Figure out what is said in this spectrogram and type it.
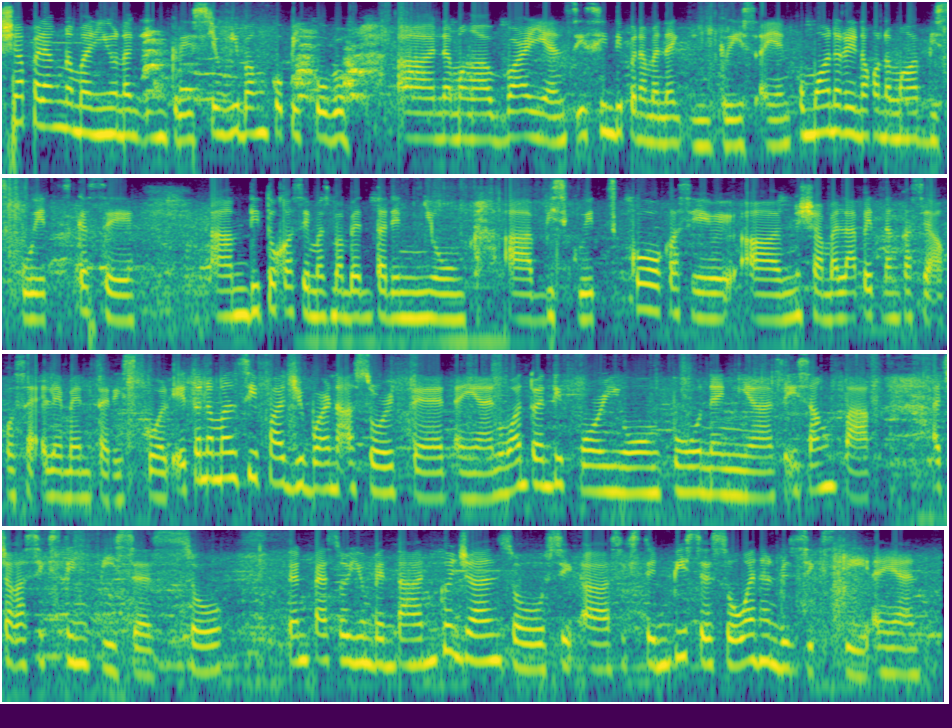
Siya pa lang naman yung nag-increase. Yung ibang Copico ah, na mga variants is hindi pa naman nag-increase. Ayan, kumuha na rin ako ng mga biscuits kasi um, dito kasi mas mabenta din yung ah, biscuits ko kasi um, siya malapit lang kasi ako sa elementary school. Ito naman si Fudgy Bar na assorted. Ayan, 124 yung puhunan niya sa isang pack at saka 16 pieces. So, 10 peso yung bentahan ko dyan. So, si, ah, 16 pieces. So, 160. Ayan.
